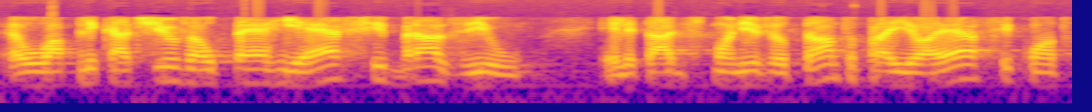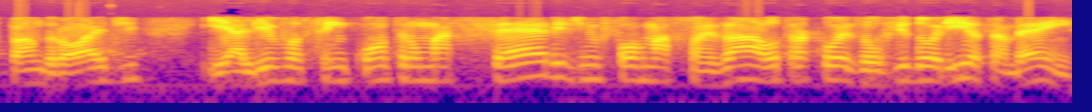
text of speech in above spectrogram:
É, o aplicativo é o PRF Brasil. Ele está disponível tanto para iOS quanto para Android e ali você encontra uma série de informações. Ah, outra coisa, ouvidoria também.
